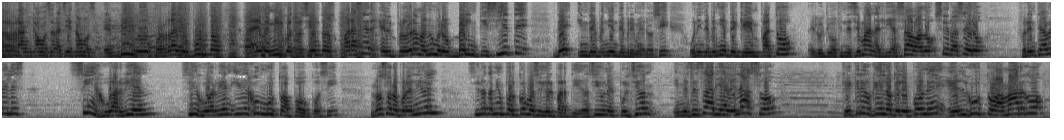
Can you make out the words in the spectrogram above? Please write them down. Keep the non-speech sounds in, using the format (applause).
Arrancamos ahora sí, estamos en vivo por Radio Punto AM 1400 para hacer el programa número 27 de Independiente Primero, ¿sí? Un Independiente que empató el último fin de semana, el día sábado, 0 a 0, frente a Vélez, sin jugar bien, sin jugar bien y dejó un gusto a poco, ¿sí? No solo por el nivel, sino también por cómo se dio el partido, ¿sí? Una expulsión innecesaria de Lazo, que creo que es lo que le pone el gusto amargo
